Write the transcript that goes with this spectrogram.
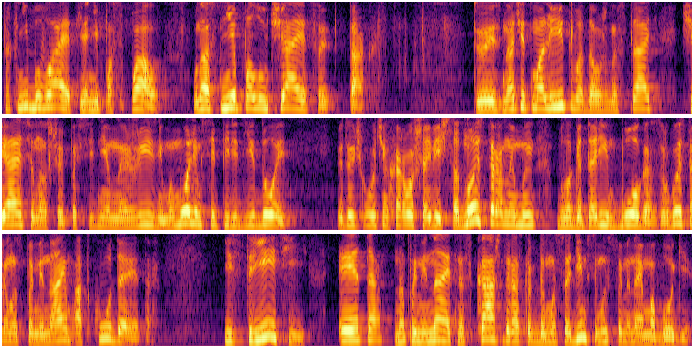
Так не бывает, я не поспал. У нас не получается так. То есть, значит, молитва должна стать частью нашей повседневной жизни. Мы молимся перед едой. Это очень, очень хорошая вещь. С одной стороны, мы благодарим Бога, с другой стороны, вспоминаем, откуда это. И с третьей, это напоминает нас каждый раз, когда мы садимся, мы вспоминаем о Боге.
